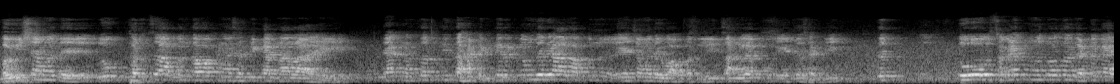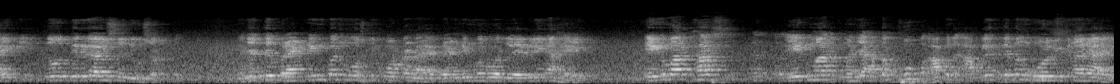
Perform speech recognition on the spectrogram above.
भविष्यामध्ये जो खर्च आपण दवाखान्यासाठी करणारा आहे त्या खर्चात ती दहा टक्के रक्कम जरी आज आपण याच्यामध्ये वापरली चांगल्या याच्यासाठी तर तो सगळ्यात महत्त्वाचा घटक आहे की जो दीर्घायुष्य देऊ शकतो. म्हणजे ते ब्रँडिंग पण मोस्ट इम्पॉर्टंट आहे ब्रँडिंग बरोबर लेबलिंग आहे. एक मार्क खास एक मार्क म्हणजे आता खूप आपण आपल्यातले पण गोळ विकणारे आहे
